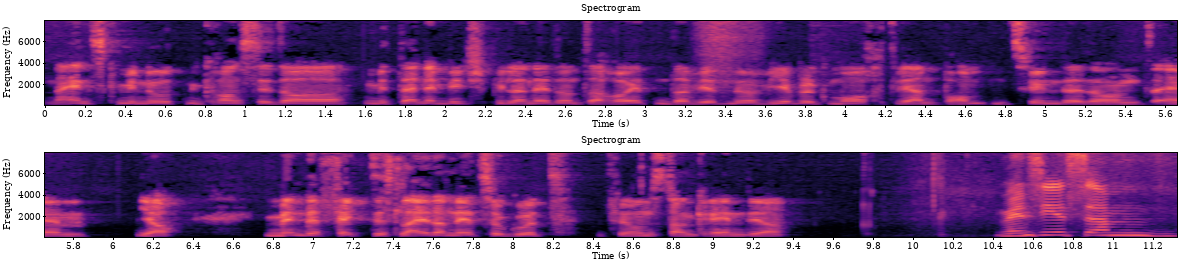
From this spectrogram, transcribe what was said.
90 Minuten kannst du da mit deinen Mitspielern nicht unterhalten. Da wird nur Wirbel gemacht, werden Bomben zündet und ähm, ja, im Endeffekt ist leider nicht so gut für uns dann gerannt, ja. Wenn Sie jetzt ähm,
